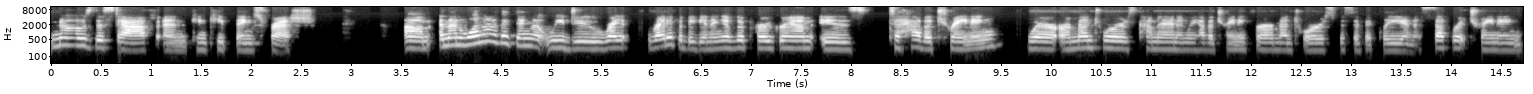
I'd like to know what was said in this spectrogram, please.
knows the staff and can keep things fresh. Um, and then one other thing that we do right, right at the beginning of the program is to have a training where our mentors come in and we have a training for our mentors specifically and a separate training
